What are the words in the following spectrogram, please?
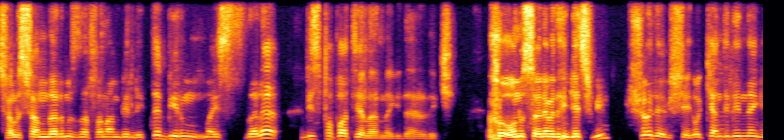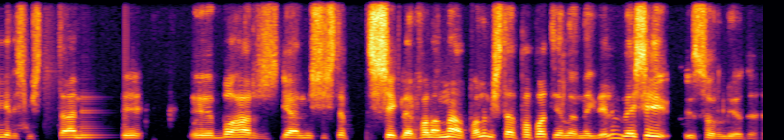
Çalışanlarımızla falan birlikte 1 Mayıs'lara biz papatyalarına giderdik. Onu söylemeden geçmeyeyim. Şöyle bir şeydi. O kendiliğinden gelişmişti. Yani e, bahar gelmiş işte çiçekler falan ne yapalım işte papatyalarına gidelim ve şey e, soruluyordu.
